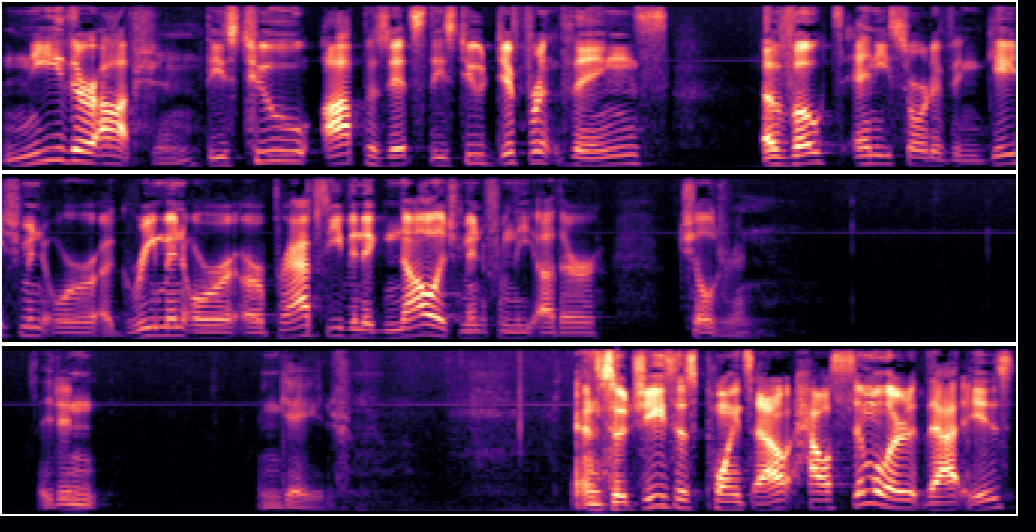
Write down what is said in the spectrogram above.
neither option, these two opposites, these two different things, evoked any sort of engagement or agreement or, or perhaps even acknowledgement from the other children. They didn't engage. And so Jesus points out how similar that is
